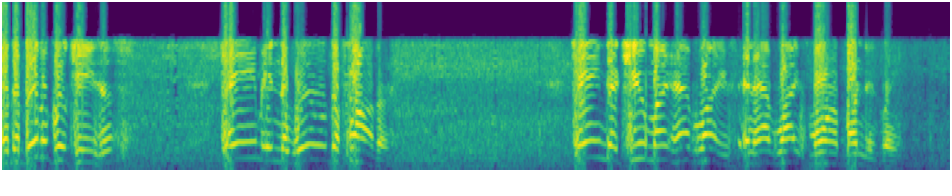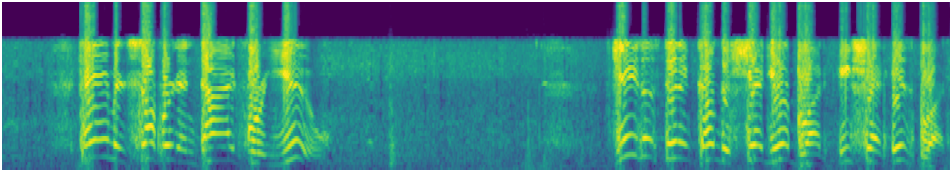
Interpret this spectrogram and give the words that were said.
but the biblical Jesus came in the will of the Father. Came that you might have life and have life more abundantly. Came and suffered and died for you. Jesus didn't come to shed your blood, he shed his blood.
